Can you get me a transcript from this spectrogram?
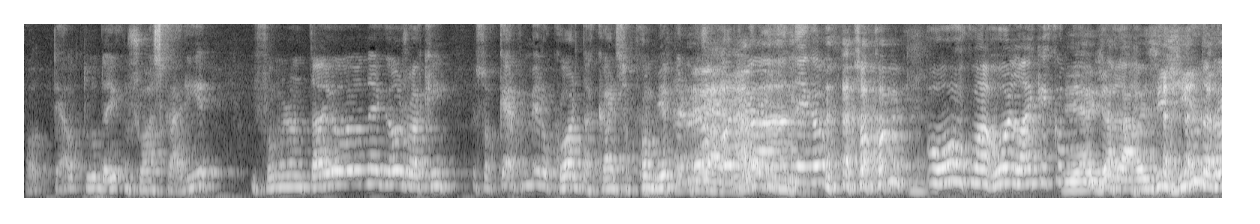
Hotel, tudo aí, com churrascaria. E fomos jantar e o, o negão, Joaquim, eu só quero o primeiro corte da carne, só comia o primeiro É. corte. Ah, negão, só come ovo com arroz lá e quer E comer. aí já né? tava exigindo, né?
